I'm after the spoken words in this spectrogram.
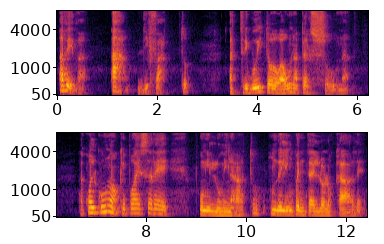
aveva, ha di fatto attribuito a una persona, a qualcuno che può essere un illuminato, un delinquentello locale,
